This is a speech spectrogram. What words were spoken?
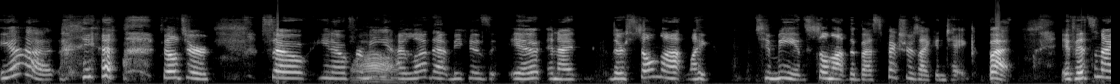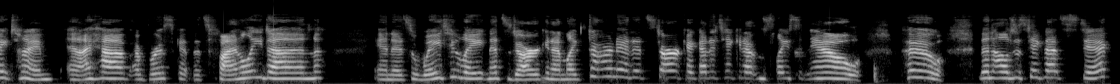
Yeah, filter. So you know, for wow. me, I love that because it and I. They're still not like to me. It's still not the best pictures I can take. But if it's nighttime and I have a brisket that's finally done and it's way too late and it's dark and I'm like, darn it, it's dark. I got to take it out and slice it now. Pooh. Then I'll just take that stick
